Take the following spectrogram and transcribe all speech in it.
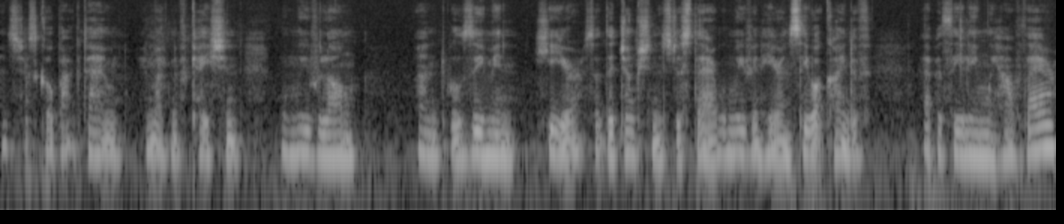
Let's just go back down in magnification. We'll move along and we'll zoom in here. So the junction is just there. We'll move in here and see what kind of epithelium we have there.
